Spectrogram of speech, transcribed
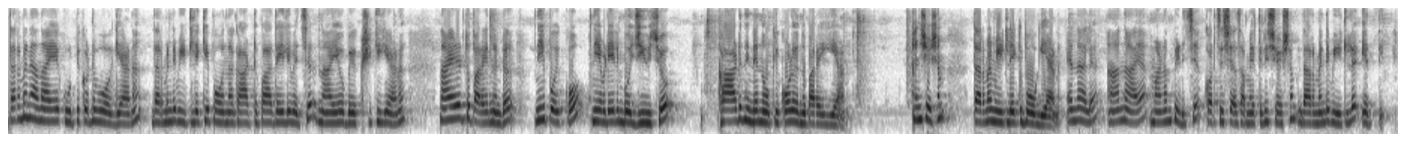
ധർമ്മൻ ആ നായയെ കൂട്ടിക്കൊണ്ടു പോവുകയാണ്. ധർമ്മന്റെ വീട്ടിലേക്ക് പോകുന്ന കാട്ടുപാതയിൽ വെച്ച് നായയെ ഉപേക്ഷിക്കുകയാണ്. നായയുടെ അടുത്ത് പറയുന്നുണ്ട് നീ പോയിക്കോ. നീ എവിടെയെങ്കിലും പോയി ജീവിച്ചോ. കാട് നിന്നെ നോക്കിക്കോളൂ എന്ന് പറയുകയാണ്. അതിനുശേഷം ധർമ്മൻ വീട്ടിലേക്ക് പോവുകയാണ്. എന്നാൽ ആ നായ മണം പിടിച്ച് കുറച്ച് സമയത്തിന് ശേഷം ധർമ്മന്റെ വീട്ടിൽ എത്തി.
